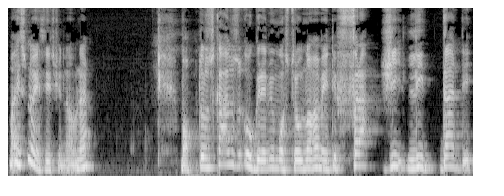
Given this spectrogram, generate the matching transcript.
Mas isso não existe, não, né? Bom, em todos os casos, o Grêmio mostrou novamente fragilidade.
